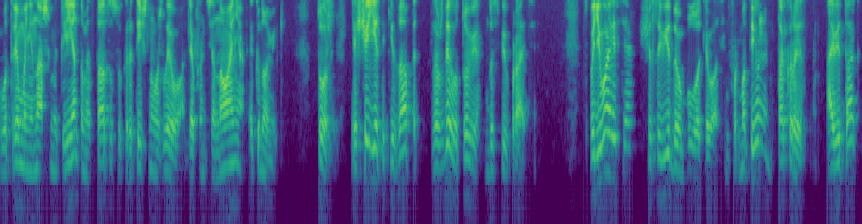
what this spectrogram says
в отриманні нашими клієнтами статусу критично важливого для функціонування економіки. Тож, якщо є такий запит, завжди готові до співпраці. Сподіваюся, що це відео було для вас інформативним та корисним. А відтак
